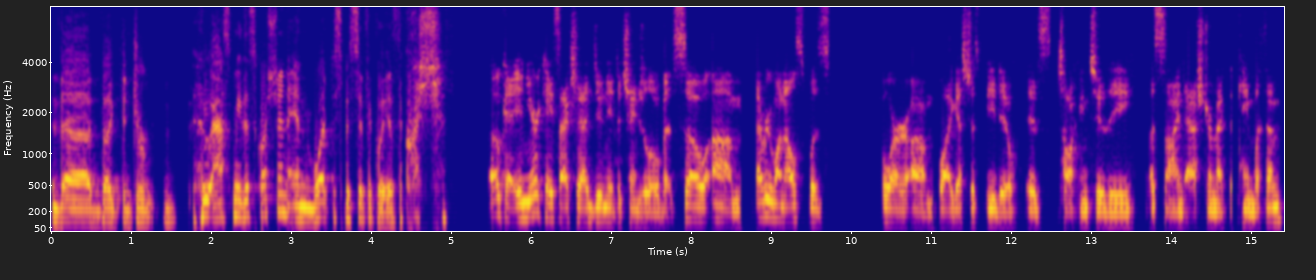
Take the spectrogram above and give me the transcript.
the the the who asked me this question, and what specifically is the question? Okay, in your case, actually, I do need to change a little bit. So um, everyone else was, or um, well, I guess just Bidu is talking to the assigned astromech that came with him.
